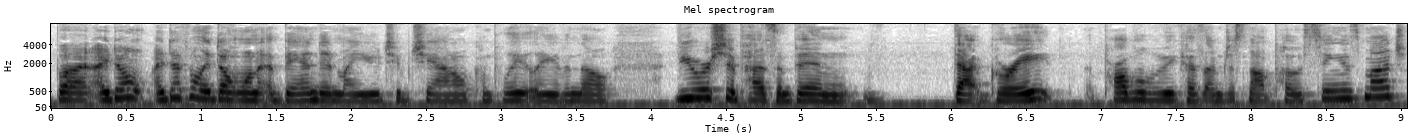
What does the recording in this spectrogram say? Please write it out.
but I don't. I definitely don't want to abandon my YouTube channel completely, even though viewership hasn't been that great. Probably because I'm just not posting as much.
